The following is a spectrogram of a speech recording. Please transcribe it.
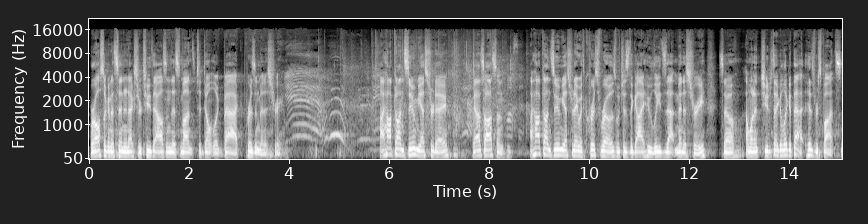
We're also going to send an extra 2000 this month to Don't Look Back Prison Ministry. Yeah. I hopped on Zoom yesterday. Yeah, that's awesome. I hopped on Zoom yesterday with Chris Rose, which is the guy who leads that ministry. So I wanted you to take a look at that, his response.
